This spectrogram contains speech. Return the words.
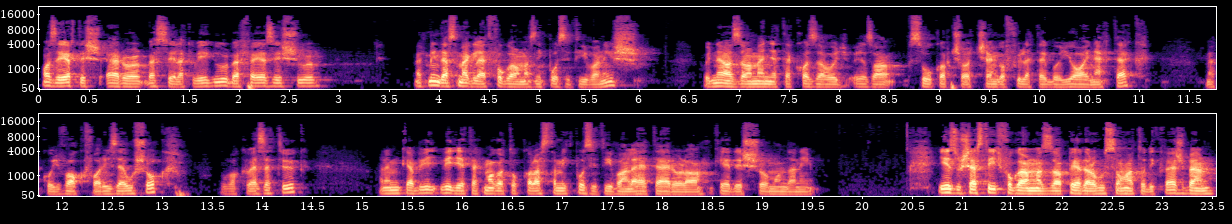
Azért, és erről beszélek végül, befejezésül, mert mindezt meg lehet fogalmazni pozitívan is, hogy ne azzal menjetek haza, hogy, hogy az a szókapcsolat cseng a fületekből, hogy jaj nektek, meg hogy vak farizeusok, vak vezetők, hanem inkább vigyétek magatokkal azt, amit pozitívan lehet erről a kérdésről mondani. Jézus ezt így fogalmazza például a 26. versben,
